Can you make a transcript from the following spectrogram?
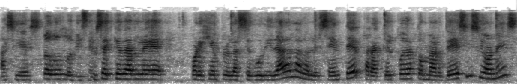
Así es. Todos lo dicen. Pues hay que darle, por ejemplo, la seguridad al adolescente para que él pueda tomar decisiones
